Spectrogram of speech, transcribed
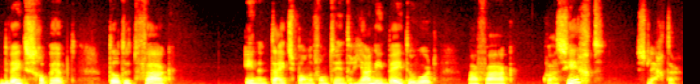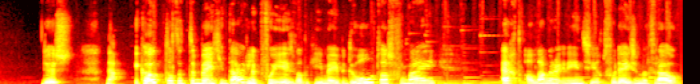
de wetenschap hebt dat het vaak in een tijdspanne van 20 jaar niet beter wordt, maar vaak qua zicht slechter. Dus, nou, ik hoop dat het een beetje duidelijk voor je is wat ik hiermee bedoel. Het was voor mij echt al langer een inzicht voor deze mevrouw.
